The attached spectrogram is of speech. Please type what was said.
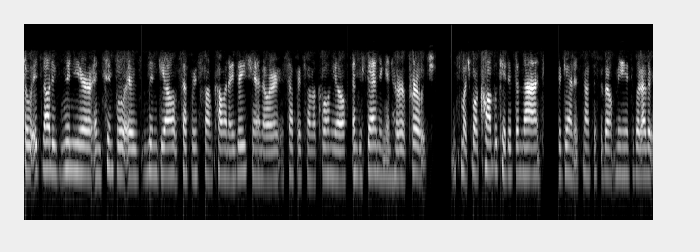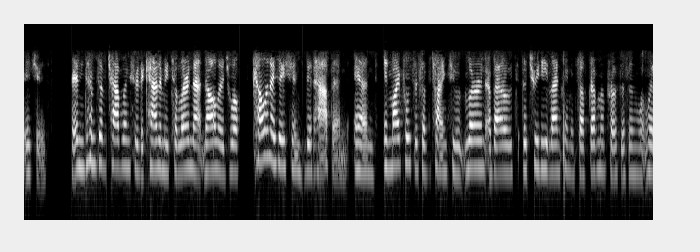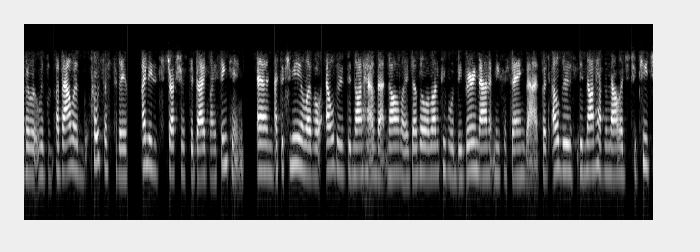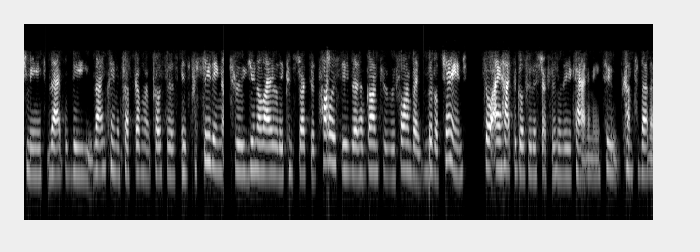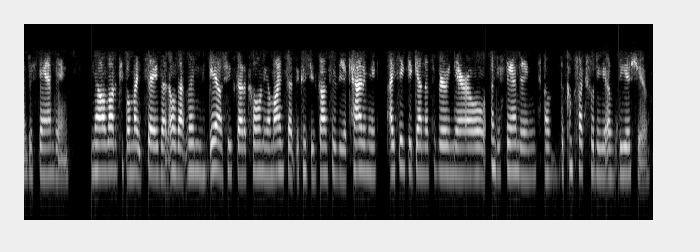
So it's not as linear and simple as Lynn Gehl suffers from colonization or suffers from a colonial understanding in her approach. It's much more complicated than that. Again, it's not just about me, it's about other issues. In terms of traveling through the academy to learn that knowledge, well, colonization did happen and in my process of trying to learn about the treaty land claim and self-government process and whether it was a valid process today i needed structures to guide my thinking and at the community level, elders did not have that knowledge, although a lot of people would be very mad at me for saying that. But elders did not have the knowledge to teach me that the land claim and self-government process is proceeding through unilaterally constructed policies that have gone through reform but little change. So I had to go through the structures of the academy to come to that understanding. Now, a lot of people might say that, oh, that Lynn Gehl, she's got a colonial mindset because she's gone through the academy. I think, again, that's a very narrow understanding of the complexity of the issue.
